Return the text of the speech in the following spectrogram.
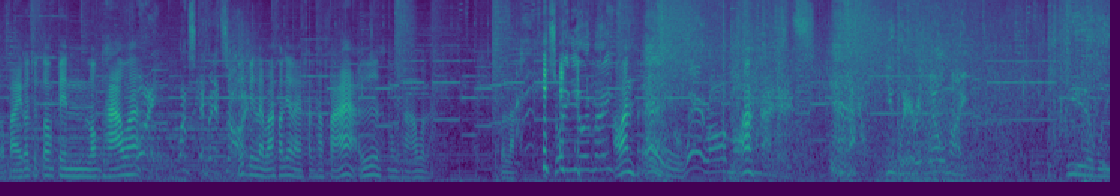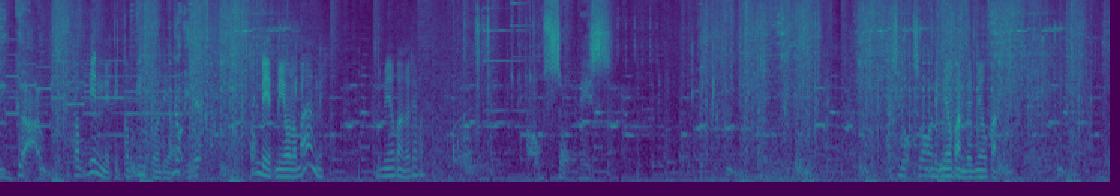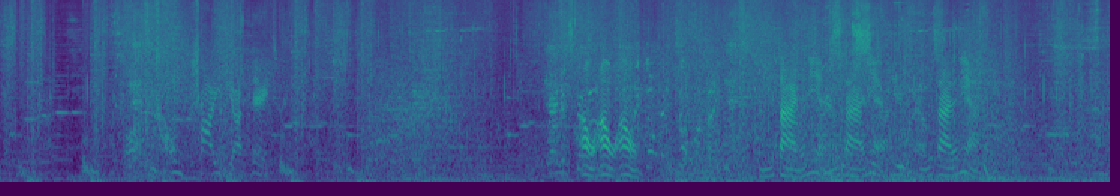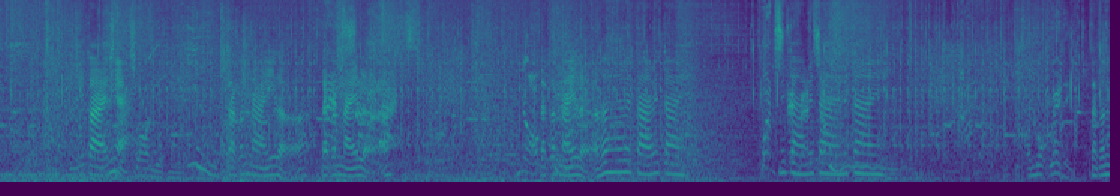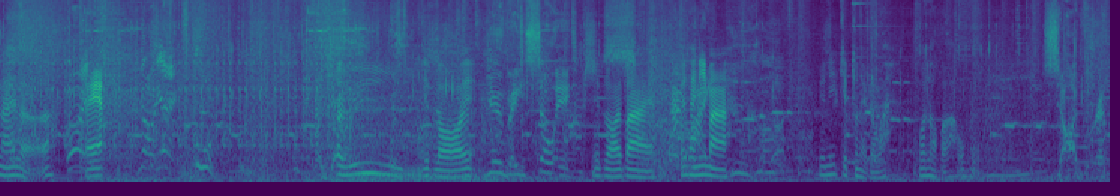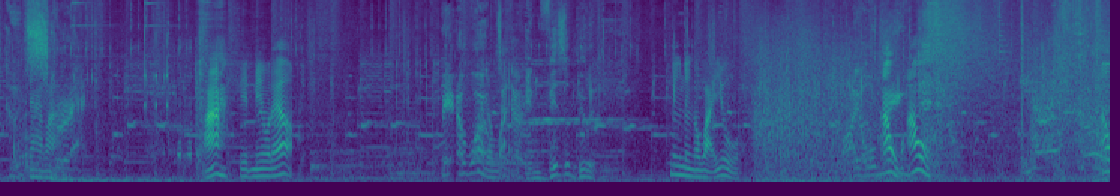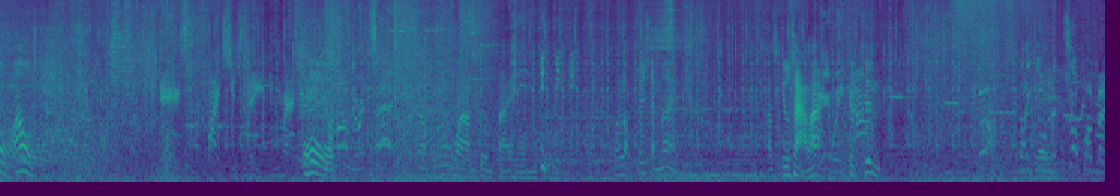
ต่อไปก็จะต้องเป็นรองเท้าฮะ Boy, one step at a เฮ้ย time. เป็นอะไรวะเขาเรียกอะไรคาถาฟ้าเออรองเท้าวันละวันละ Between you and me. เอามันเออ Oh, where are my Ah. manners? You wear it well, mate. Here we go. กอบบินเนี่ยติดกอบบินตัวเดียว Not yet. ต้องเบดเมลละมั้งนี่เบดเมลก่อนก็ได้ปะ I'll sort this. It's not เบ time ด yet. เมลก่อนเบดเมลก่อน I'll concave your head. And it's เอ้าเอ้าเอ้า got the top of me. หนีตายแล้วเนี่ยหนีตายเนี่ยหนีตายแล้วเนี่ยหนี ตายเนี่ย Time yet, mate. ดราก้อนไนท์เหรอดราก้อนไนท์เหรอ Not ดราก้อนไนท์เหรอเฮ้ยไม่ตายไม่ตาย one ไม่ step ตาย at ไม่ a ตาย time. ไม่ตาย I'm not ready. ดราก้อนไนท์เหรอแตก Not yet. เอ้ยเรียบร้อย You've been sorted. เรียบร้อยไปเฮ้ยไทนี่มาเดี๋ยวนี้เก็บตัวไหนไปวะวอลล็อกเหรอะโอ้โห Time for a good Yeah, man. scrap. อะเปลี่ยนเมลแล้ว Bit of work don't to worry. do. Invisibility. หนึ่งหนึ่งเอาไหวอยู่ By all เอ้า means. เอ้า เอ้า เอ้า His face is needing mashing. โอ้โห Under attack. เราผู้วามเกินไปก็หลอกช่วยฉันหน่อย เอาสกิลสามฮะขึ้นขึ้น They got the drop on me.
